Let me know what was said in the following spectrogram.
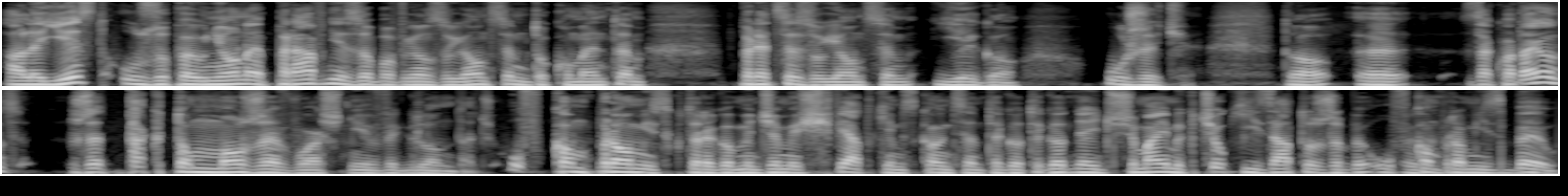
ale jest uzupełnione prawnie zobowiązującym dokumentem precyzującym jego użycie. To e, zakładając, że tak to może właśnie wyglądać. Ów kompromis, którego będziemy świadkiem z końcem tego tygodnia i trzymajmy kciuki za to, żeby ów kompromis był,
